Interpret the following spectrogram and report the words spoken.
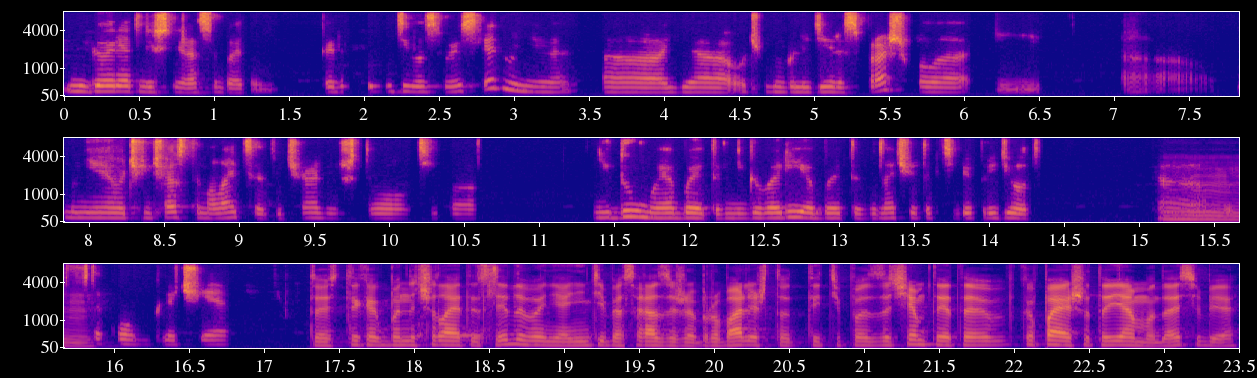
Не говорят лишний раз об этом. Когда я проводила свое исследование, а, я очень много людей расспрашивала, и а, мне очень часто малайцы отвечали, что типа не думай об этом, не говори об этом, иначе это к тебе придет. А, Вот М. в таком ключе. То есть ты как бы начала это исследование, они тебя сразу же обрубали, что ты типа зачем ты это копаешь эту яму, да, себе?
